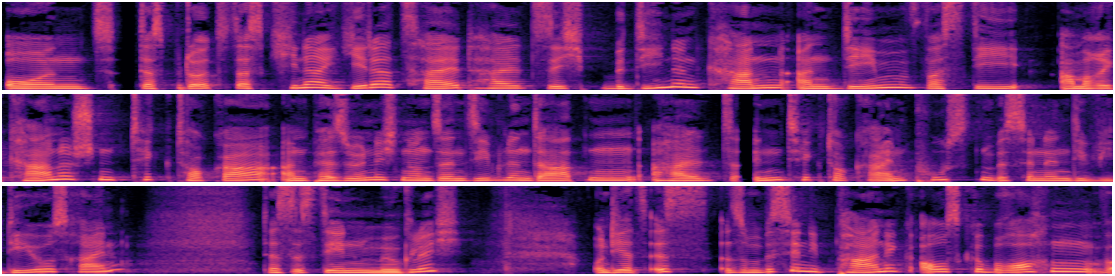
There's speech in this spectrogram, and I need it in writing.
Und das bedeutet, dass China jederzeit halt sich bedienen kann an dem, was die amerikanischen TikToker an persönlichen und sensiblen Daten halt in TikTok reinpusten, bis hin in die Videos rein. Das ist denen möglich. Und jetzt ist so ein bisschen die Panik ausgebrochen,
